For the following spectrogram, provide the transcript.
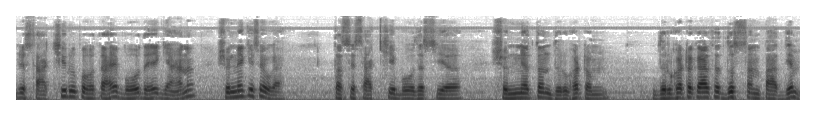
जो साक्षी रूप होता है, बोध है, ज्ञान, शून्य कैसे होगा? तस्य साक्षी बोध से शून्यतम दुर्घटम। दुर्घट का अर्थ दुस्संपाद्यम।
